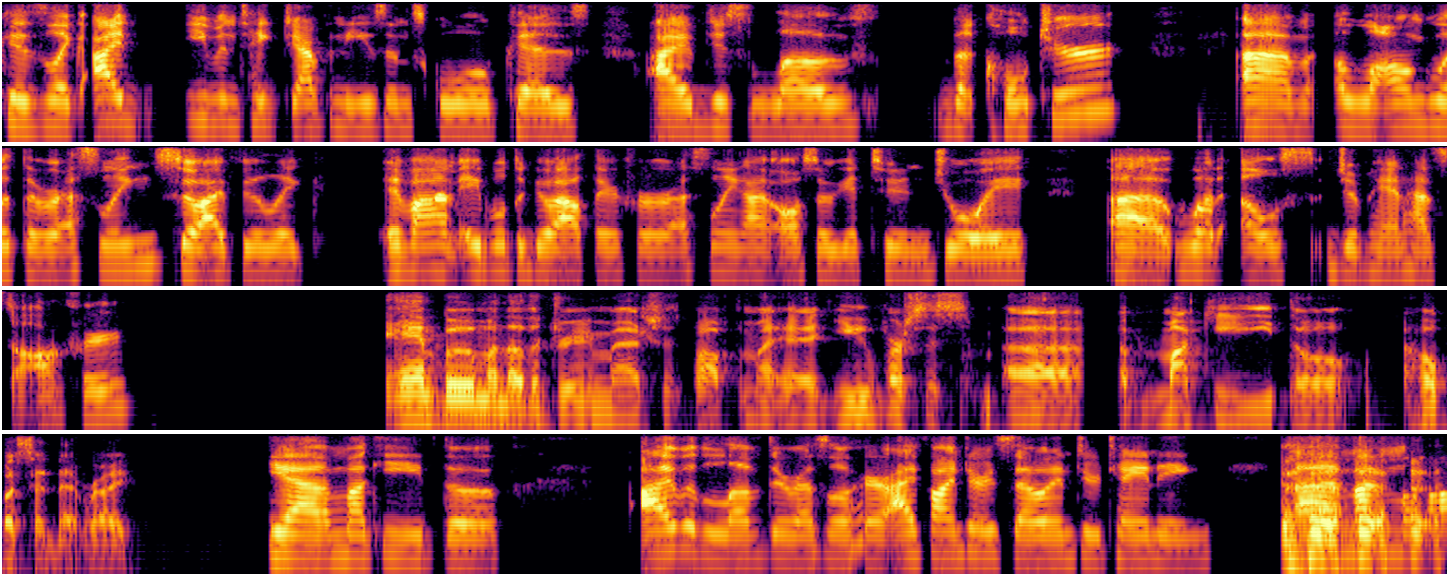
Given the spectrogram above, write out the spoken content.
because like I even take Japanese in school because I just love the culture, um, along with the wrestling. So I feel like if I'm able to go out there for wrestling, I also get to enjoy uh what else Japan has to offer. And boom, another dream match just popped in my head. You versus uh Maki Ito. I hope I said that right. Yeah, Maki Ito. I would love to wrestle her. I find her so entertaining. Uh, my mom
